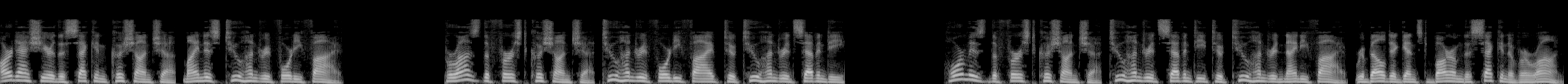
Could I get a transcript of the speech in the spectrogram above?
Ardashir II Kushansha minus 245 Peroz I Kushansha 245 to 270 Hormizd I Kushansha 270 to 295 rebelled against Bahram II of Iran.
